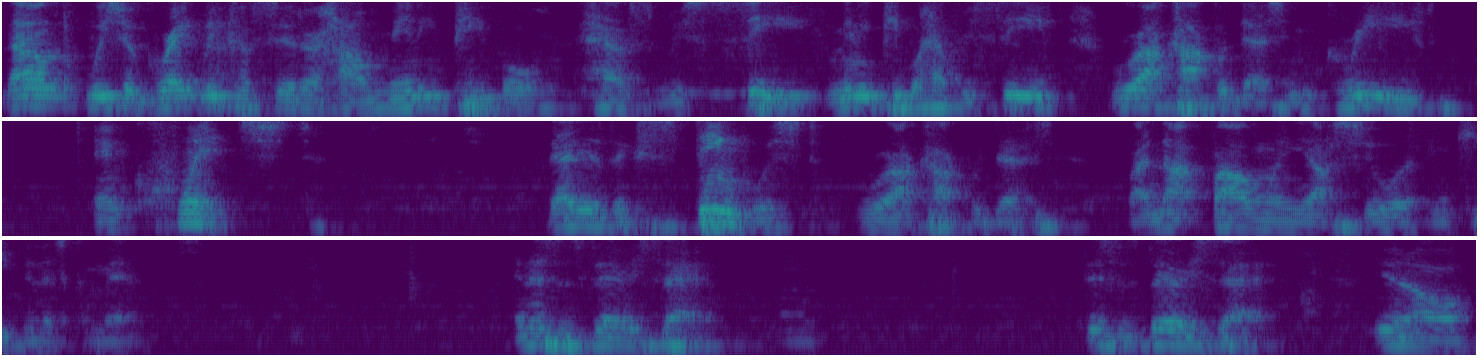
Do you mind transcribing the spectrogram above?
now we should greatly consider how many people have received, many people have received Ruach HaKodesh and grieved and quenched, that is extinguished Ruach HaKodesh by not following Yahshua and keeping his commandments. And this is very sad. This is very sad, you know,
